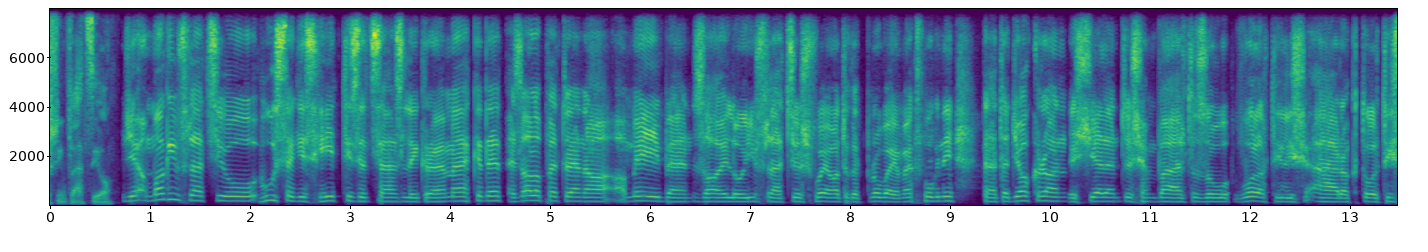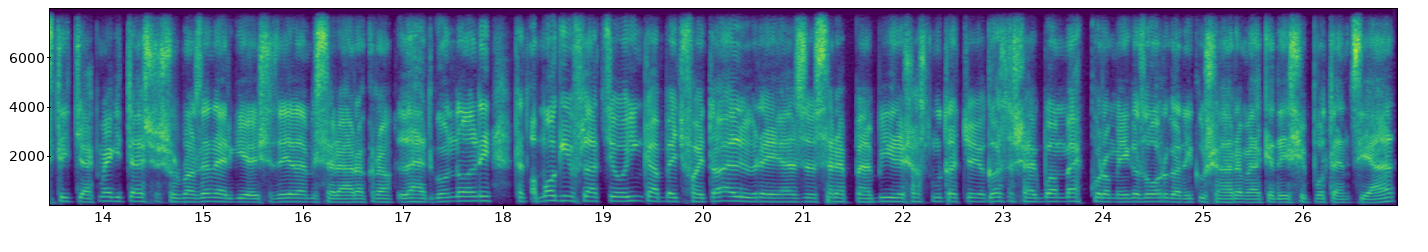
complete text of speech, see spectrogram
átlagos infláció? Ugye a maginfláció 20,7%-ra emelkedett, ez alapvetően a, a mélyben zajló inflációs folyamatokat próbálja megfogni, tehát a gyakran és jelentősen változó volatilis áraktól tisztítják meg. Itt elsősorban az energia és az élelmiszer árakra lehet gondolni. Tehát a maginfláció inkább egyfajta előrejelző szereppel bír, és azt mutatja, hogy a gazdaságban mekkora még az organikus áremelkedési potenciál,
